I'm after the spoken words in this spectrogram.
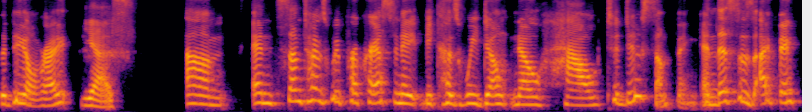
the deal right yes, um and sometimes we procrastinate because we don't know how to do something and this is i think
